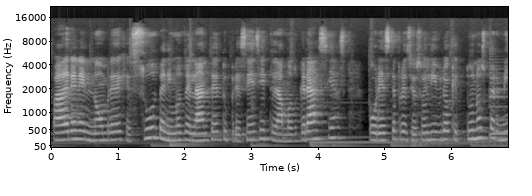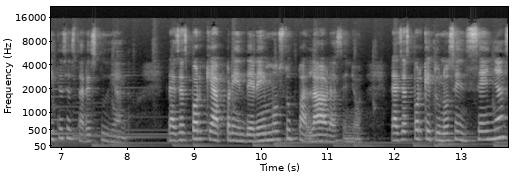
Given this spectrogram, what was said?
Padre, en el nombre de Jesús venimos delante de tu presencia y te damos gracias por este precioso libro que tú nos permites estar estudiando. Gracias porque aprenderemos tu palabra, Señor. Gracias porque tú nos enseñas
